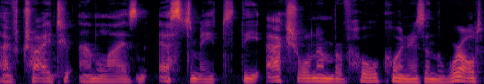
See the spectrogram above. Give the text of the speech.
I've tried to analyze and estimate the actual number of whole coiners in the world.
